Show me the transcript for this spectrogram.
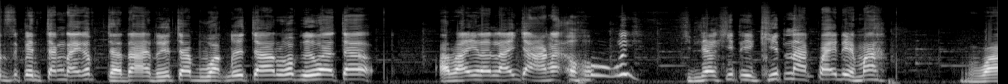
นสิเป็นจังใดครับ จะได้หรือจะบวกหรือจะลบหรือว่าจะอะไรหลาย ๆ อย่างอะโอ้โหคิดแล้วคิดอีกคิดหนักไปเดี๋ยวมาว่า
